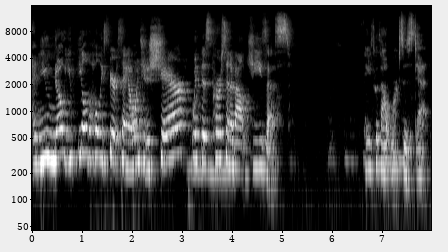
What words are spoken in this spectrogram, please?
and you know you feel the Holy Spirit saying, "I want you to share with this person about Jesus." Faith without works is dead.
